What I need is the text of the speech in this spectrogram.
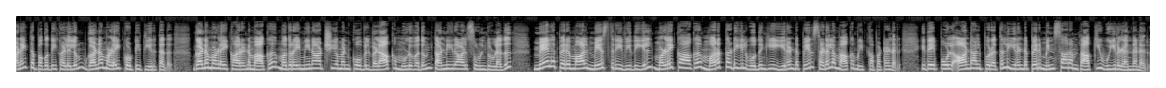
அனைத்து பகுதிகளிலும் கனமழை கொட்டி தீர்த்தது. கனமழை காரணமாக மதுரை மீனாட்சியம்மன் கோவில் வளாகம் முழுவதும் தண்ணீரால் சூழ்ந்துள்ளது. மேலப்பெருமாள் மேஸ்திரி வீதியில் மழைக்காக மரத்தடியில் ஒதுங்கிய இரண்டு பேர் சடலமாக மீட்கப்பட்டனர். இதேபோல் ஆண்டாள்புரத்தில் இரண்டு பேர் மின்சாரம் தாக்கி உயிரிழந்தனர்.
